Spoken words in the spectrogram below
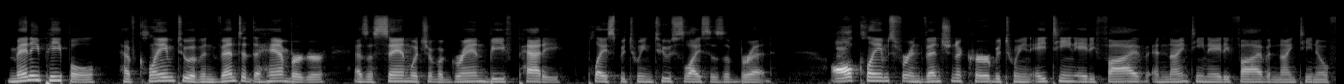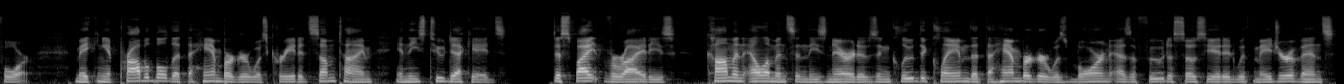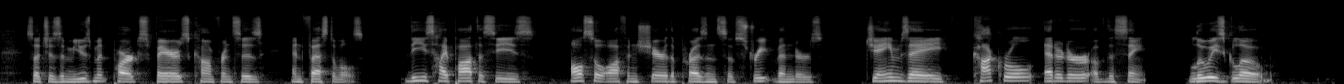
Many people have claimed to have invented the hamburger as a sandwich of a ground beef patty placed between two slices of bread. All claims for invention occur between 1885 and 1985 and 1904, making it probable that the hamburger was created sometime in these two decades. Despite varieties, common elements in these narratives include the claim that the hamburger was born as a food associated with major events such as amusement parks, fairs, conferences, and festivals. These hypotheses also often share the presence of street vendors. James A. Cockrell, editor of the St. Louis Globe,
